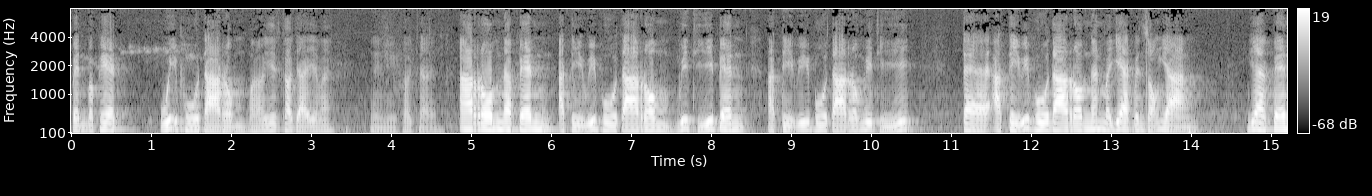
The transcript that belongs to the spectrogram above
เป็นประเภทวิภูตารมมหาวิทยเข้าใจใช่ไหมนี่เข้าใจ อารมณ์เน่ยเป็นอติวิภูตารม วิถีเป็นอติวิภูตารมวิถี แต่อติวิภูตารมนั้นมาแยกเป็นสองอย่าง แยกเป็น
